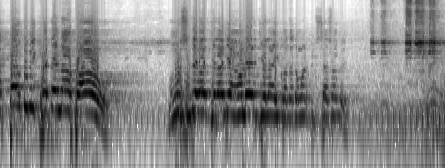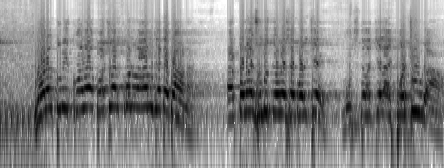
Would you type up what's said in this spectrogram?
একটাও তুমি খেতে না পাও, মুর্শিদাবাদ জেলা যে আমের জেলা, এই কথা তোমার বিশ্বাস হবে? ধরো তুমি কোনো বছর কোনো আম খেতে পাও না। আর তোমার শুধু কেউ এসে বলছে, মুর্শিদাবাদ জেলায় প্রচুর আম,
